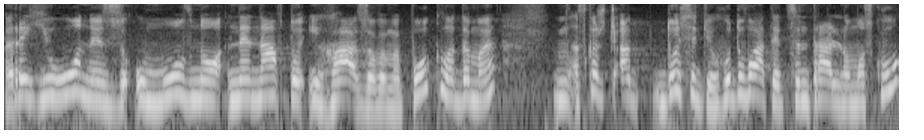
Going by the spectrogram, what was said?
регіони з умовно не нафто і газовими покладами скажуть, а досить годувати центральну Москву?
